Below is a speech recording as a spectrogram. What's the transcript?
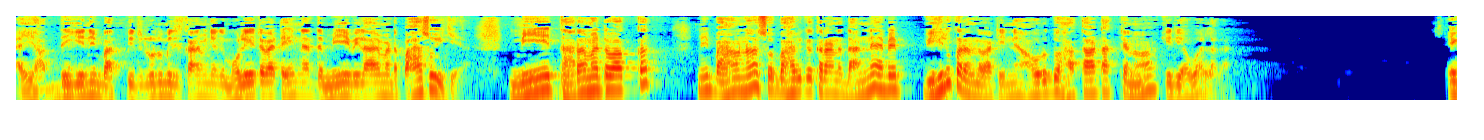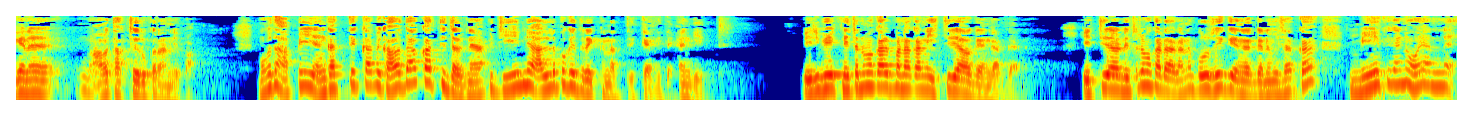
ඇයි හත් දෙයියනේ බත් පිටුලුණු මිස් කනමිනියගේ මොලේට වැටෙන්නේ නැද්ද මේ වෙලාවේ මට පහසුයි කියලා. මේ තරමටවත් මේ භාවනාව ස්වභාවික කරන්න දන්නේ හැබැයි විහිළු කරන්න වටින්නේ අවුරුදු 7-8ක් යනවා ඉරියව්ව අල්ලගන්න. ඒ කියන්නේ අව탁තිරු කරන්න එපා. මොකද අපි ඇඟත් එක්ක අපි කවදාකවත් ඉතල නෑ. අපි ජීන්නේ අල්ලපු ගෙදර එක්කනත් එක්ක ඇඟිත්. පිරිවියෙක් නිතරම කල්පනා කරන ස්ත්‍රියව ගැඟක් ගන්න. ස්ත්‍රියව නිතරම කතා කරන පුරුෂයෙක් ගැඟක් ගන්න මිසක් මේක ගැන හොයන්නේ නෑ.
